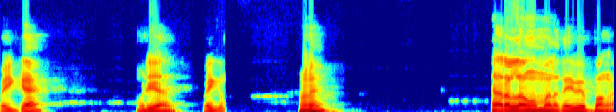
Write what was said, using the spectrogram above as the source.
வைக்க முடியாது. வைக்க ஆ? யாரெல்லாம் உங்க மேலே கை வைப்பாங்க?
